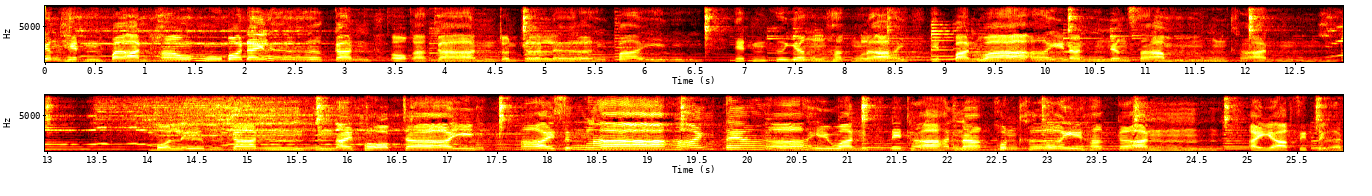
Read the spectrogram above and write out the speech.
ยังเห็นป่านเฮาบ่ได้เลิกกัน ออกอาการจนเกินเลยไป เห็ดคือยังหักหลาย เห็ดป่านวายนั้นยังสำคัญ บ่ลืมกันไอายขอบใจไอายซึ่งหลายแต่ไอายวัน ในฐานะคนเคยหักกันไอายอยากสิเตือน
